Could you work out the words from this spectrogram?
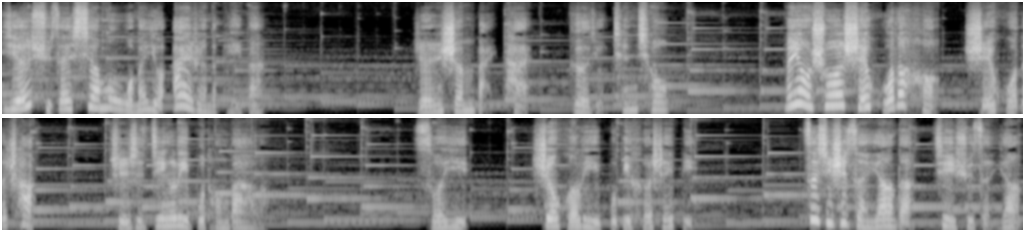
也许在羡慕我们有爱人的陪伴。人生百态，各有千秋，没有说谁活得好，谁活得差，只是经历不同罢了。所以，生活里不必和谁比，自己是怎样的，继续怎样。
